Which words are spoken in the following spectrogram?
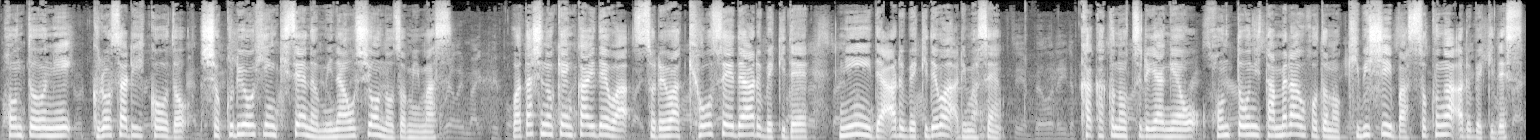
本当にグロサリーコード、食料品規制の見直しを望みます。私の見解では、それは強制であるべきで、任意であるべきではありません。価格の釣り上げを本当にためらうほどの厳しい罰則があるべきです。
